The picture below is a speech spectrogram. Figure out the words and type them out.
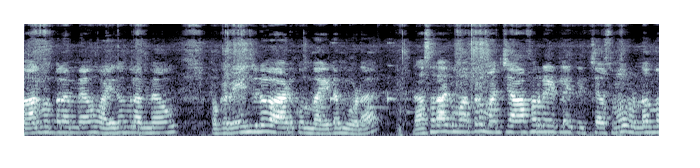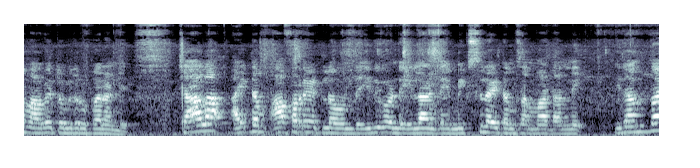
నాలుగు వందలు అమ్మాము ఐదు వందలు అమ్మాము ఒక రేంజ్లో ఆడుకుంది ఐటమ్ కూడా. దసరాకు మాత్రం మంచి ఆఫర్ రేట్లు అయితే ఇచ్చేస్తున్నాం. రెండు వందల నలభై తొమ్మిది రూపాయలు అండి చాలా ఐటమ్ ఆఫర్ రేట్లో ఉంది. ఇదిగోండి ఇలాంటి మిక్స్డ్ ఐటమ్స్ అన్నమాట అన్ని. ఇదంతా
